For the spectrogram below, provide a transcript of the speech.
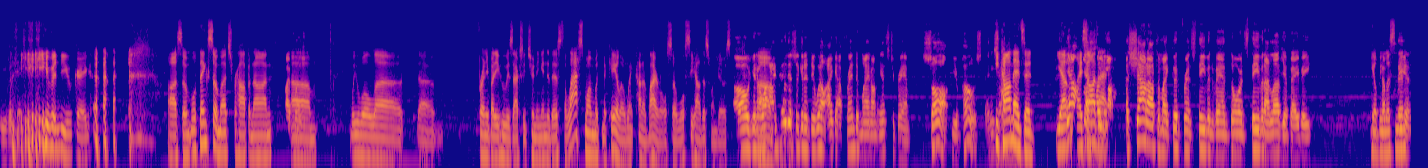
even me. Even you, Greg. awesome. Well, thanks so much for hopping on. My pleasure. Um, we will, uh, uh, for anybody who is actually tuning into this, the last one with Michaela went kind of viral. So we'll see how this one goes. Oh, you know Um, what? I know this is going to do well. I got a friend of mine on Instagram saw your post and he, He commented. Yep, Yeah, I yeah, saw so, that. yeah, a shout out to my good friend Stephen Van Dorn. Stephen, I love you, baby. He'll be Come listening.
